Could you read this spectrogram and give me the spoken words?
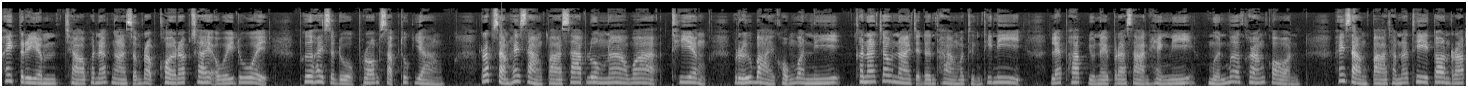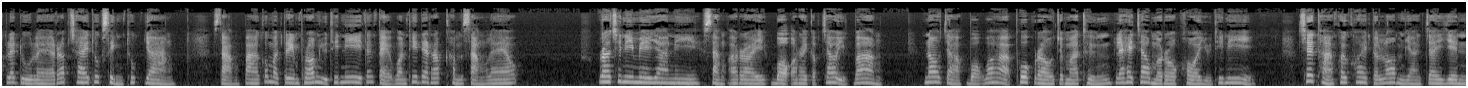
ให้เตรียมชาวพนักงานสำหรับคอยรับใช้เอาไว้ด้วย เพื่อให้สะดวกพร้อมสับทุกอย่าง รับสั่งให้สางปาทราบล่วงหน้าว่า เที่ยง หรือบ่ายของวันนี้ คณะเจ้านายจะเดินทางมาถึงที่นี่ และพักอยู่ในปราสาทแห่งนี้เหมือนเมื่อครั้งก่อน ให้สางปาทำหน้าที่ต้อนรับและดูแลรับใช้ทุกสิ่งทุกอย่างสางปาก็มาเตรียมพร้อมอยู่ที่นี่ตั้งแต่วันที่ได้รับคำสั่งแล้ว ราชินีเมยานีสั่งอะไรบอกอะไรกับเจ้าอีกบ้าง นอกจากบอกว่าพวกเราจะมาถึงและให้เจ้ามารอคอยอยู่ที่นี่ เชษฐาค่อยๆตะล่อมอย่างใจเย็น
